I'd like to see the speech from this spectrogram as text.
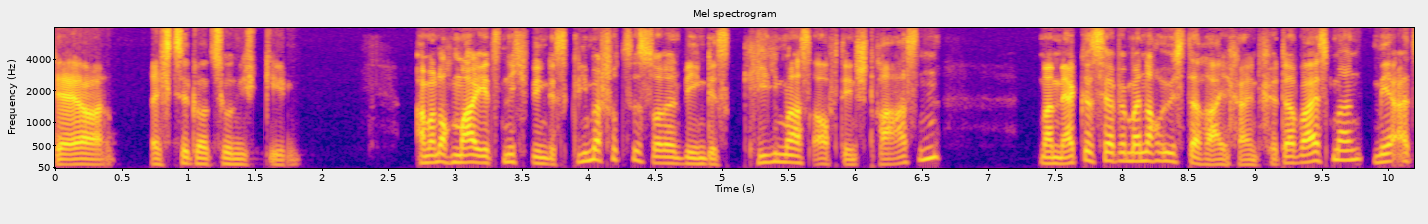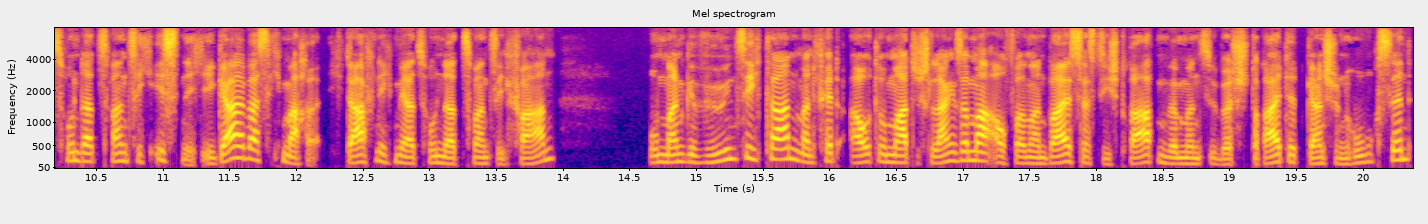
der Rechtssituation nicht geben. Aber nochmal jetzt nicht wegen des Klimaschutzes, sondern wegen des Klimas auf den Straßen. Man merkt es ja, wenn man nach Österreich reinfährt. Da weiß man, mehr als 120 ist nicht. Egal, was ich mache. Ich darf nicht mehr als 120 fahren. Und man gewöhnt sich dann, man fährt automatisch langsamer, auch weil man weiß, dass die Strafen, wenn man es überstreitet, ganz schön hoch sind.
